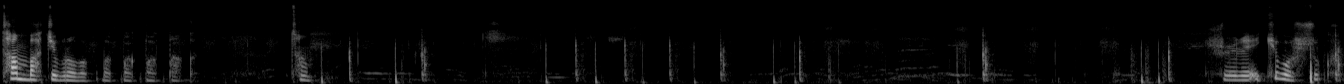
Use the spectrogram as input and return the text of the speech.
Tam bahçe bura bak bak bak bak bak. Tam. Şöyle iki boşluk.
